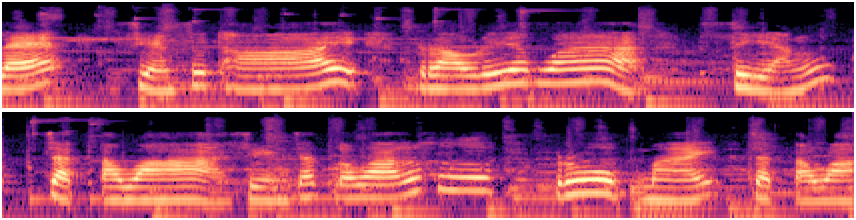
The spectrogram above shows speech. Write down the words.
และเสียงสุดท้าย เราเรียกว่า เสียง จัตวา เสียงจัตวาก็คือ รูปไม้จัตวา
